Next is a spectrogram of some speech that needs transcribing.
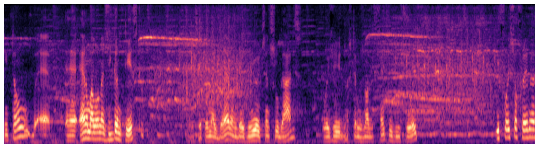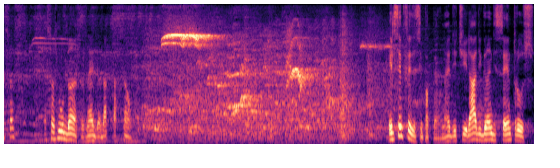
Então é, é, era uma lona gigantesca, pra você ter uma ideia, eram 2.800 lugares. Hoje nós temos 928 e foi sofrendo essas, essas mudanças né, de adaptação. Ele sempre fez esse papel, né, de tirar de grandes centros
